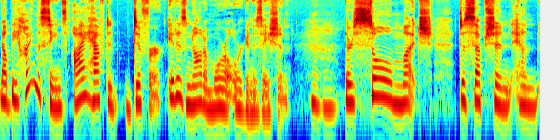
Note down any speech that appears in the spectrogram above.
Now, behind the scenes, I have to differ. It is not a moral organization. Mm-hmm. There's so much deception and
